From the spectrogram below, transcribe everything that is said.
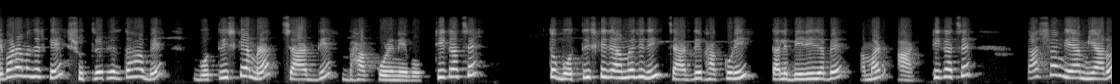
এবার আমাদেরকে সূত্রে ফেলতে হবে, বত্রিশকে আমরা চার দিয়ে ভাগ করে নেব, ঠিক আছে? তো বত্রিশকে যে আমরা যদি চার দিয়ে ভাগ করি, তাহলে বেরিয়ে যাবে আমার আট, ঠিক আছে? তার সঙ্গে আমি আরও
